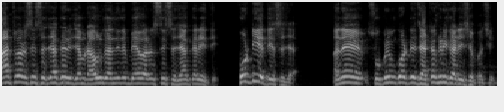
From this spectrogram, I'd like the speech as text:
પાંચ વર્ષની સજા કરી જેમ રાહુલ ગાંધીને બે વર્ષની સજા કરી હતી. ખોટી હતી સજા. અને સુપ્રીમ કોર્ટે ઝાટકડી કાઢી છે પછી.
